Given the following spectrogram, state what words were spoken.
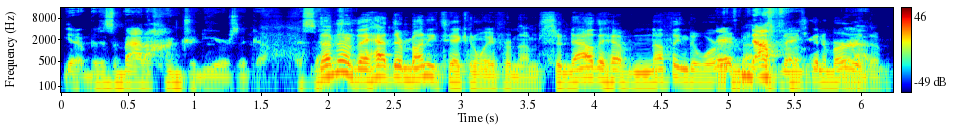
you know, but it's about a hundred years ago. No, no, they had their money taken away from them, so now they have nothing to worry about. nothing, No one's going to murder yeah. them.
